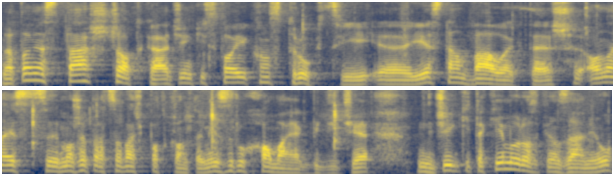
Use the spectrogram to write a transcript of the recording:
Natomiast ta szczotka, dzięki swojej konstrukcji, e, jest tam wałek też, ona jest, może pracować pod kątem, jest ruchoma, jak widzicie. Dzięki takiemu rozwiązaniu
